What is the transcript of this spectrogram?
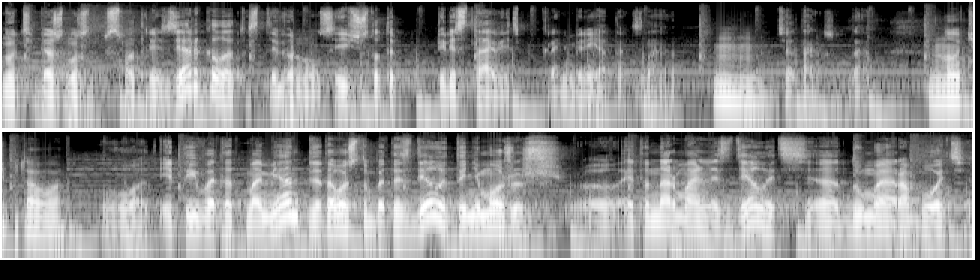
Ну, тебе же нужно посмотреть в зеркало, то есть ты вернулся, и что-то переставить, по крайней мере, я так знаю. Мгм. У тебя так же, да. Ну, типа того. Вот. И ты в этот момент, для того, чтобы это сделать, ты не можешь э, это нормально сделать, э, думая о работе.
